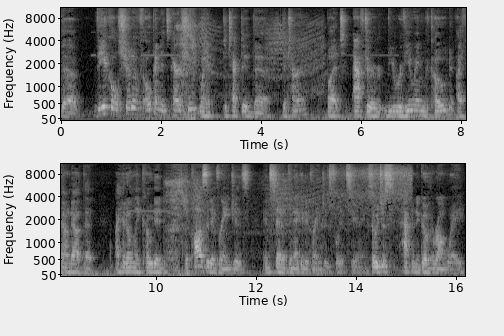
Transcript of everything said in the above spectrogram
The vehicle should have opened its parachute when it detected the, the turn, but after reviewing the code, I found out that I had only coded the positive ranges instead of the negative ranges for its steering. So it just happened to go the wrong way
